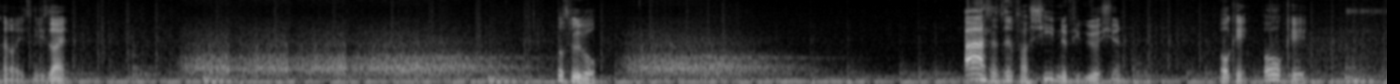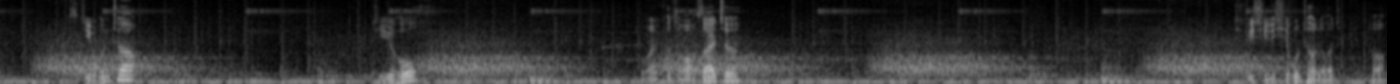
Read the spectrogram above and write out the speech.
Kann doch jetzt nicht sein. Los, Bilbo. Ah, das sind verschiedene Figürchen. Okay, okay. Ist die runter. Die hoch. Guck mal kurz nochmal auf Seite. Krieg ich die nicht hier runter oder was? Doch.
